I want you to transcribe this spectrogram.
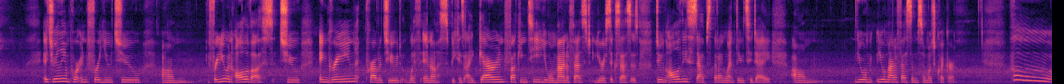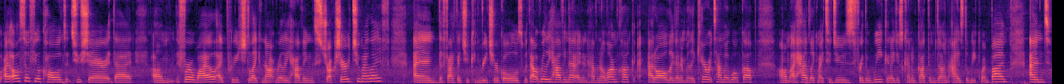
it's really important for you to. Um, for you and all of us to ingrain prouditude within us because I guarantee fucking tea you will manifest your successes doing all of these steps that I went through today. Um, you will you will manifest them so much quicker. Whew. I also feel called to share that um, for a while I preached like not really having structure to my life and the fact that you can reach your goals without really having that. I didn't have an alarm clock at all. Like, I didn't really care what time I woke up. Um, I had like my to dos for the week, and I just kind of got them done as the week went by. And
